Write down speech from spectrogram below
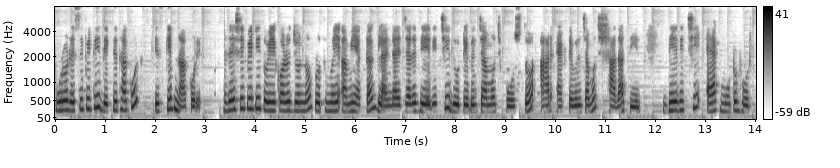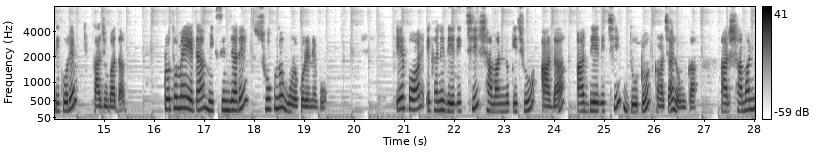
পুরো রেসিপিটি দেখতে থাকুন স্কিপ না করে। রেসিপিটি তৈরি করার জন্য প্রথমেই আমি একটা গ্ল্যান্ডাইজারে দিয়ে দিচ্ছি দু টেবিল চামচ পোস্ত আর এক টেবিল চামচ সাদা তিল। দিয়ে দিচ্ছি এক মুঠো ভর্তি করে কাজু বাদাম। প্রথমে এটা মিক্সিং জারে শুকনো গুঁড়ো করে নেব। এরপর এখানে দিয়ে দিচ্ছি সামান্য কিছু আদা আর দিয়ে দিচ্ছি দুটো কাঁচা লঙ্কা। আর সামান্য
